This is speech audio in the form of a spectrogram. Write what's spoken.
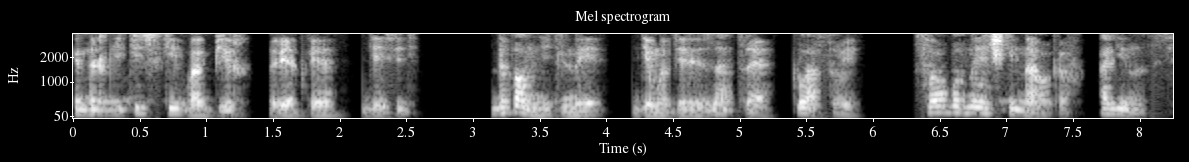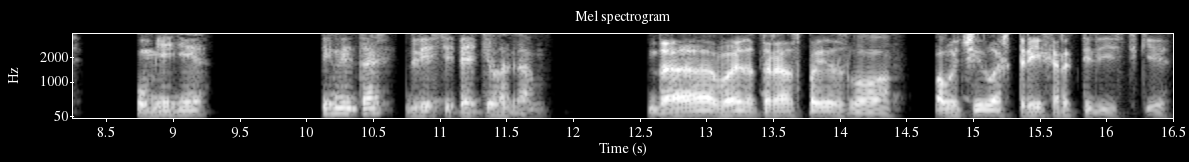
Энергетический вампир – редкое – 10. Дополнительные. Дематериализация – классовый. Свободные очки навыков – 11. Умения. Инвентарь – 205 килограмм. Да, в этот раз повезло. Получил аж три характеристики.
